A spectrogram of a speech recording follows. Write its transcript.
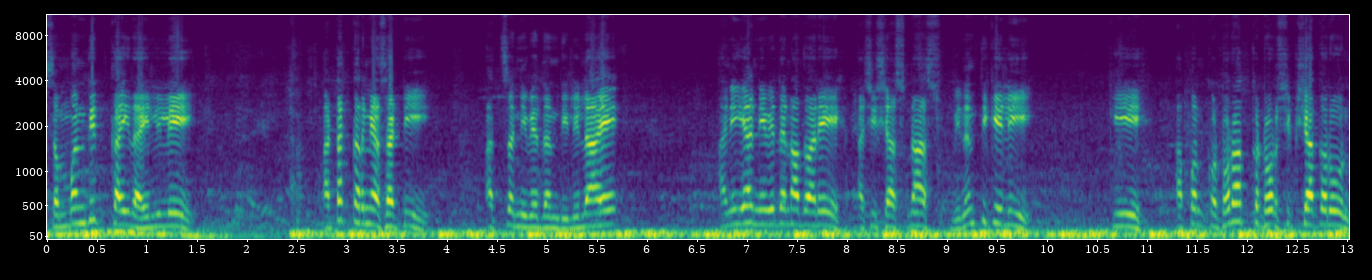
संबंधित काही राहिलेले अटक करण्यासाठी आजचं निवेदन दिलेलं आहे. आणि या निवेदनाद्वारे अशी शासनास विनंती केली की आपण कठोरात कठोर शिक्षा करून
